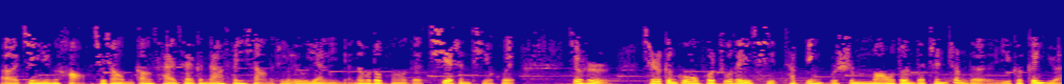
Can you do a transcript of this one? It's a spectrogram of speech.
呃经营好，就像我们刚才在跟大家分享的这个留言里面，那么多朋友的切身体会，就是其实跟公公婆住在一起，它并不是矛盾的真正的一个根源，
